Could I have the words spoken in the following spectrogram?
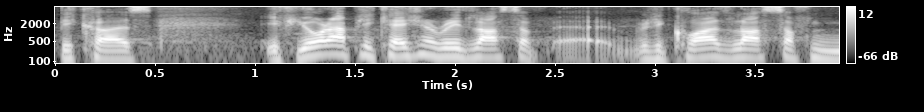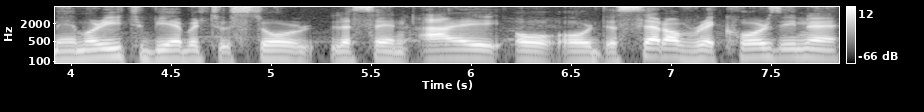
because if your application lots of, uh, requires lots of memory to be able to store, let's say, an array or, or, the set of records in a,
